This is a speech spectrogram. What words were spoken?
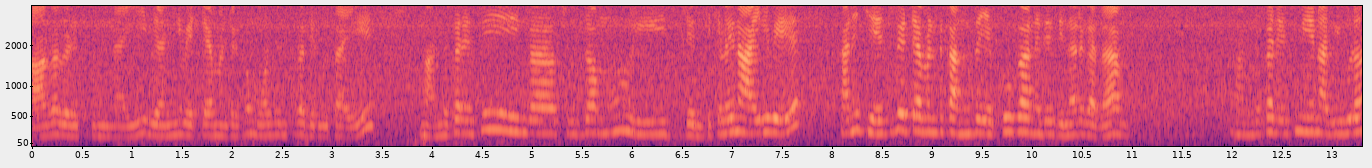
బాగా వెళుతున్నాయి. ఇవన్నీ పెట్టామంటే మోషన్స్గా తిరుగుతాయి. అందుకనేసి ఇంకా చూద్దాము ఈ జంతికలైన ఆయిల్వే. కానీ చేసి పెట్టామంటే అంత ఎక్కువగా అనేది తినరు కదా. అందుకనేసి నేను అవి కూడా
